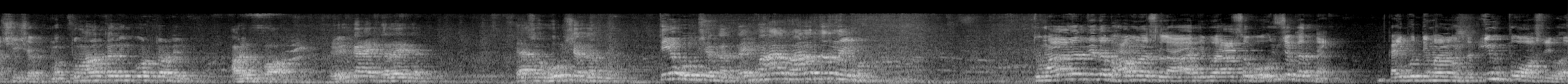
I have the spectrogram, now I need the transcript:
अशी शक मग तुम्हाला कधी गोष्ट वाटेल? अरे बाप हे काय खरंय का? हे असं होऊ शकत नाही. ते होऊ शकत नाही. महार मानतच नाही मग तुम्हाला जर तिथं भाव नसला की असं होऊ शकत नाही. काही बुद्धिमान म्हणतात इम्पॉसिबल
